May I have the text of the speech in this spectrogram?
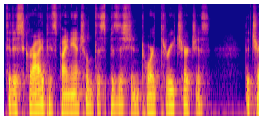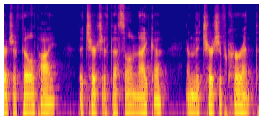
to describe his financial disposition toward three churches the Church of Philippi, the Church of Thessalonica, and the Church of Corinth.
